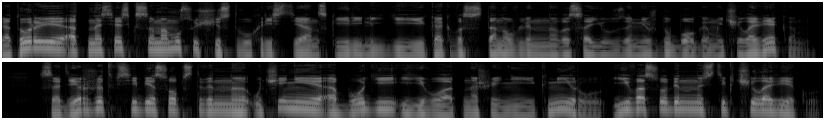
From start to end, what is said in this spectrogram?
которые, относясь к самому существу христианской религии как восстановленного союза между Богом и человеком, содержат в себе, собственно, учение о Боге и его отношении к миру и в особенности к человеку,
